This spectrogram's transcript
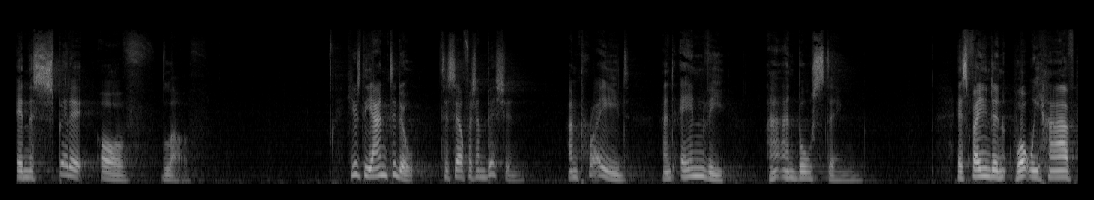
in the spirit of love. Here's the antidote to selfish ambition and pride and envy and boasting. It's found in what we have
